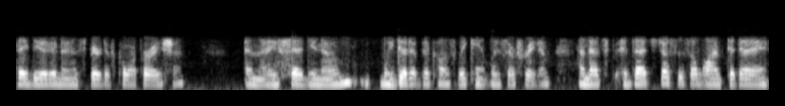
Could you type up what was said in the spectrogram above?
They did it in a spirit of cooperation. And they said, you know, we did it because we can't lose our freedom, and that's that's just as alive today.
